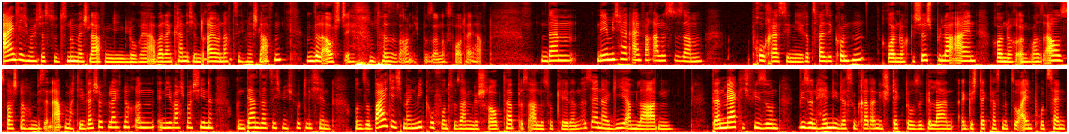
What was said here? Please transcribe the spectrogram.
eigentlich möchtest du jetzt nur mehr schlafen gegen Gloria, aber dann kann ich um drei Uhr nachts nicht mehr schlafen und will aufstehen. Das ist auch nicht besonders vorteilhaft. Und dann nehme ich halt einfach alles zusammen, prokrastiniere zwei Sekunden, räume noch Geschirrspüler ein, räume noch irgendwas aus, wasche noch ein bisschen ab, mache die Wäsche vielleicht noch in, in die Waschmaschine und dann setze ich mich wirklich hin. Und sobald ich mein Mikrofon zusammengeschraubt habe, ist alles okay. Dann ist Energie am Laden. Dann merke ich, wie so ein, wie so ein Handy, das du gerade an die Steckdose geladen, äh, gesteckt hast mit so 1%.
